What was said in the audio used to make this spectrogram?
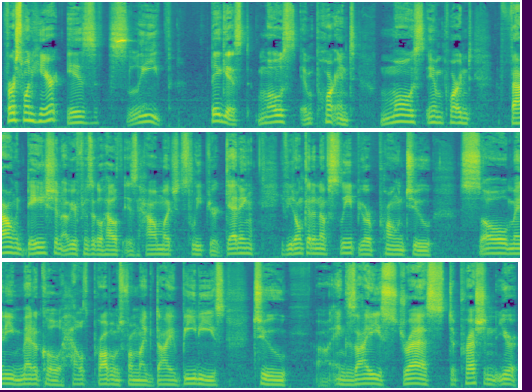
First one here is sleep. Biggest, most important, most important foundation of your physical health is how much sleep you're getting. If you don't get enough sleep, you're prone to so many medical health problems from like diabetes to uh, anxiety, stress, depression. You're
